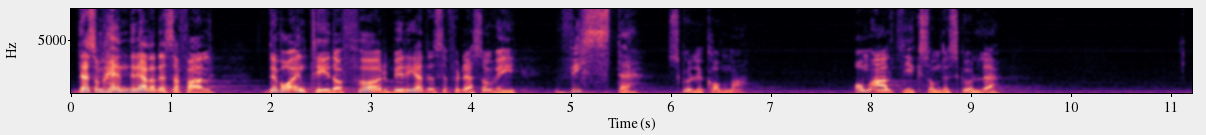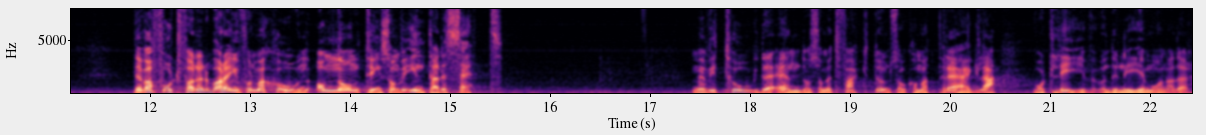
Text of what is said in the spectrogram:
det som hände i alla dessa fall, det var en tid av förberedelse för det som vi visste skulle komma. Om allt gick som det skulle. Det var fortfarande bara information om någonting som vi inte hade sett. Men vi tog det ändå som ett faktum som kom att prägla vårt liv under nio månader.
